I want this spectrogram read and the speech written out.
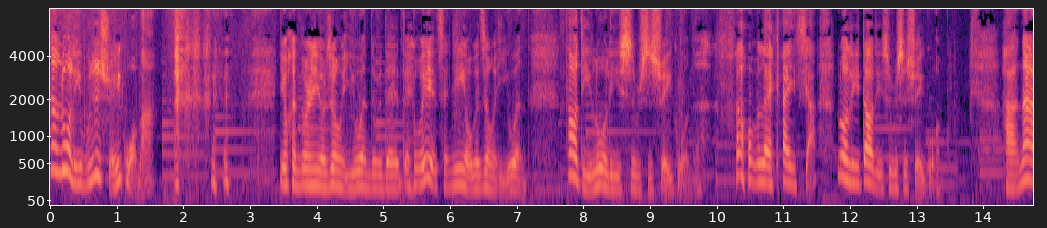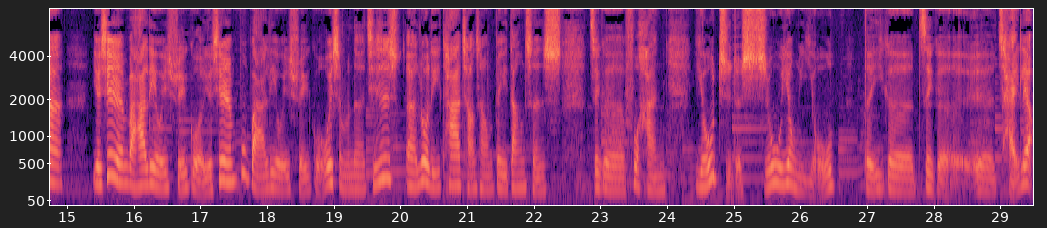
那洛梨不是水果吗？有很多人有这种疑问，对不对？对，我也曾经有过这种疑问。到底洛梨是不是水果呢？我们来看一下，洛梨到底是不是水果？好，那有些人把它列为水果，有些人不把它列为水果，为什么呢？其实，呃，洛梨它常常被当成是这个富含油脂的食物用油的一个这个呃材料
